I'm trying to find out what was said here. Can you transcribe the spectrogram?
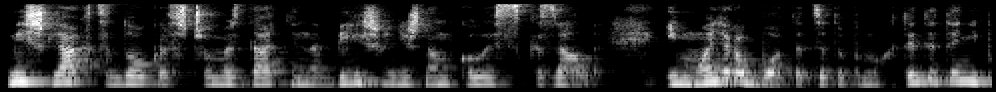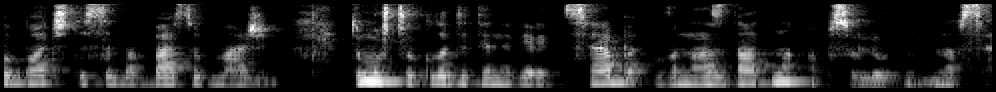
Мій шлях це доказ, що ми здатні на більше, ніж нам колись сказали. І моя робота це допомогти дитині побачити себе без обмежень. Тому що коли дитина вірить в себе, вона здатна абсолютно на все.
